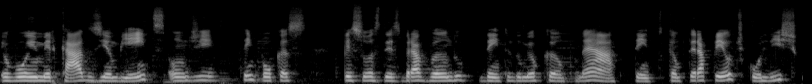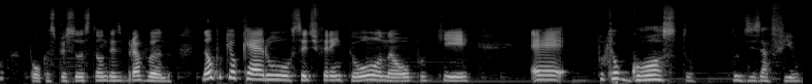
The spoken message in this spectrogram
eu vou em mercados e ambientes onde tem poucas pessoas desbravando dentro do meu campo, né? Ah, tem campo terapêutico, holístico, poucas pessoas estão desbravando. Não porque eu quero ser diferentona ou porque é porque eu gosto do desafio.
